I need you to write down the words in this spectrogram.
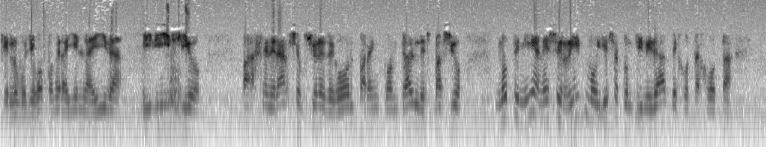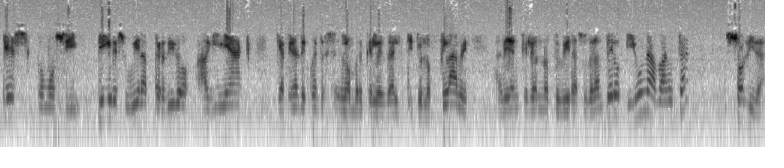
que lo llegó a poner ahí en la ida, Viricio, para generarse opciones de gol, para encontrar el espacio, no tenían ese ritmo y esa continuidad de JJ. Es como si Tigres hubiera perdido a Guiñac, que a final de cuentas es el hombre que les da el título clave. Habían que León no tuviera su delantero y una banca sólida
